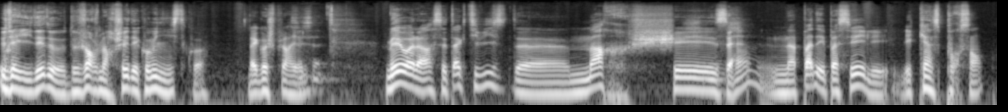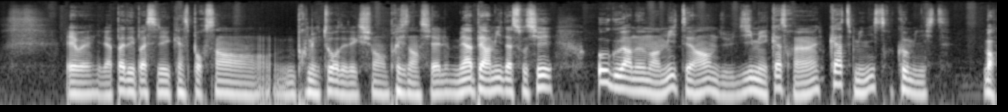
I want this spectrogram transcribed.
Une vieille idée de, de Georges Marchais des communistes, quoi. La gauche plurielle. Mais voilà, cet activiste euh, marchaisin n'a pas dépassé les, les 15%. Et ouais, il n'a pas dépassé les 15% au premier tour d'élection présidentielle, mais a permis d'associer au gouvernement Mitterrand du 10 mai 81 quatre ministres communistes. Bon,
